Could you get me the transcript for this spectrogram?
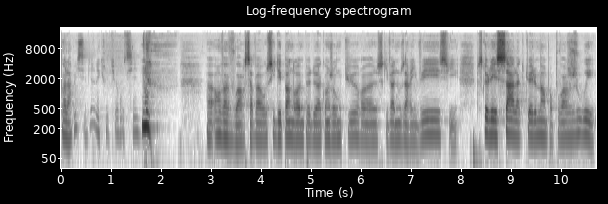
Voilà. Oui, c'est bien l'écriture aussi. Euh, on va voir, ça va aussi dépendre un peu de la conjoncture, euh, ce qui va nous arriver. Si... Parce que les salles actuellement, pour pouvoir jouer,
